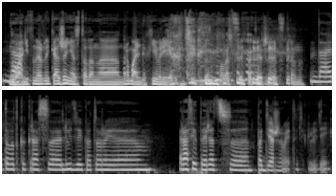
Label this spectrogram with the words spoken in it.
Ну, Да. они-то наверняка женятся тогда на нормальных евреях. Молодцы, поддерживают страну. Да, это вот как раз э, люди, которые... Рафи Перец э, поддерживает этих людей.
